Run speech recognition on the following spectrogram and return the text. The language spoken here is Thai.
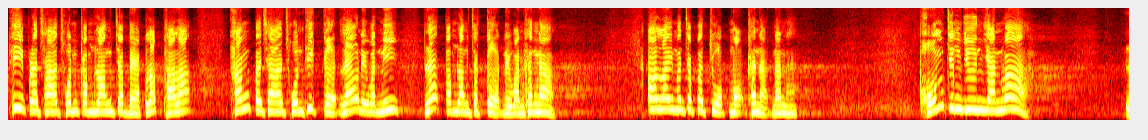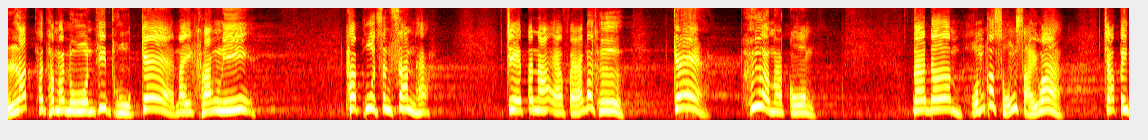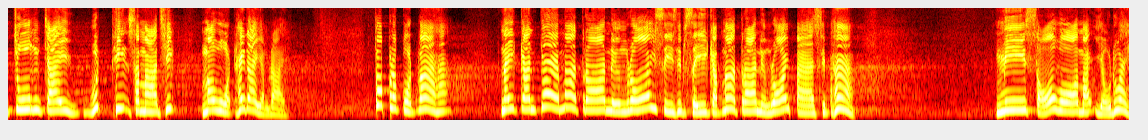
ที่ประชาชนกำลังจะแบกรับภาระ ทั้งประชาชนที่เกิดแล้วในวันนี้ และกำลังจะเกิดในวันข้างหน้า อะไรมันจะประจวบเหมาะขนาดนั้นฮะผมจึงยืนยันว่า รัฐธรรมนูญที่ถูกแก้ในครั้งนี้ ถ้าพูดสั้นๆฮะ เจตนาแอบแฝงก็คือ แก้เพื่อมาโกง แต่เดิมผมก็สงสัยว่า จะไปจูงใจวุฒิสมาชิกมาโหวตให้ได้อย่างไร ก็ปรากฏว่าฮะในการแก้มาตรา 144 กับมาตรา 185 มีสวมาเอี่ยวด้วย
